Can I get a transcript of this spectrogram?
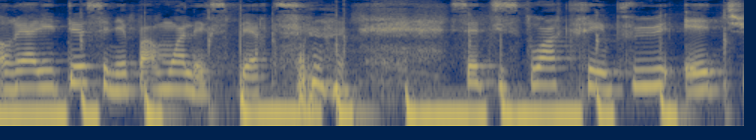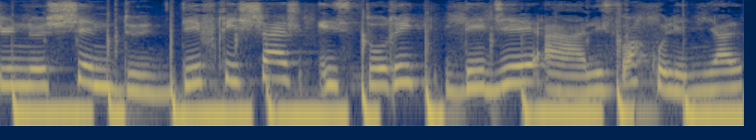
En réalité, ce n'est pas moi l'experte. Cette histoire crépue est une chaîne de défrichage historique dédiée à l'histoire coloniale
